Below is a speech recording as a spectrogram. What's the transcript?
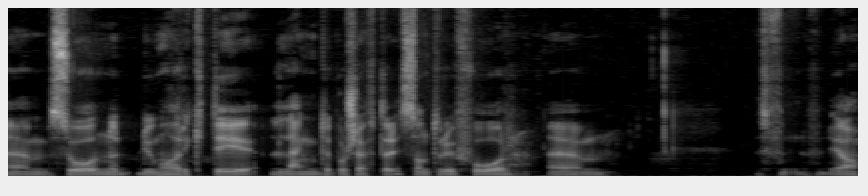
Um, så du må ha riktig lengde på skjeftet ditt, sånn at du får um, ja,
